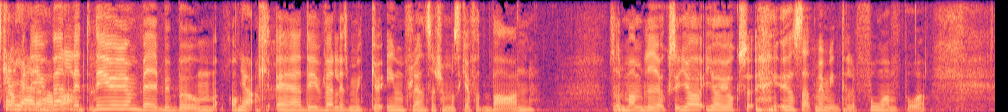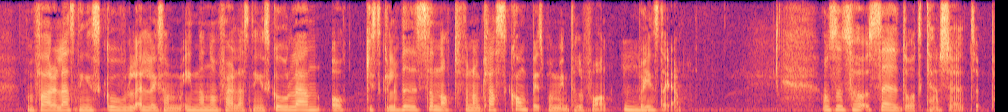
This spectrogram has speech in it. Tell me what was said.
karriär ja, och ha väldigt, barn. Det är ju en babyboom och ja. eh, det är väldigt mycket influencers som har skaffat barn. Så mm. man blir också, jag, jag, är också, jag satt med min telefon på en föreläsning i skolan, eller liksom innan någon föreläsning i skolan och skulle visa något för någon klasskompis på min telefon mm. på Instagram. Och sen så säger då att kanske typ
